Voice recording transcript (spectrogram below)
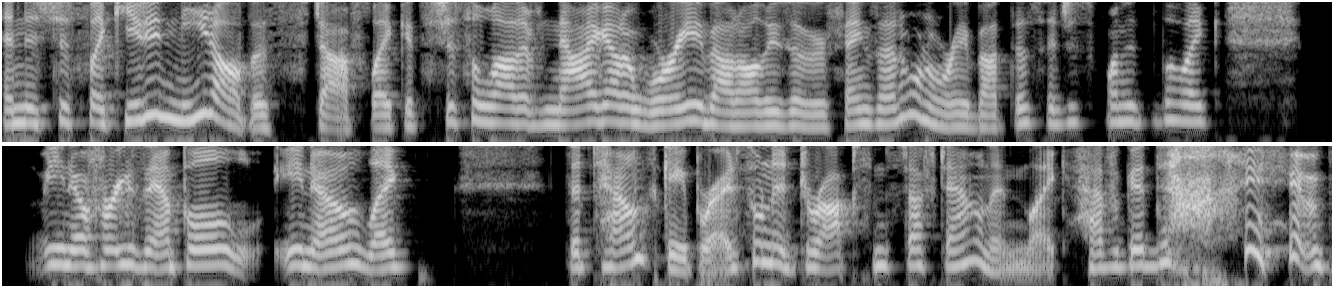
And it's just like you didn't need all this stuff. Like it's just a lot of now I got to worry about all these other things. I don't want to worry about this. I just wanted to like you know, for example, you know, like the Townscaper. I just want to drop some stuff down and like have a good time.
